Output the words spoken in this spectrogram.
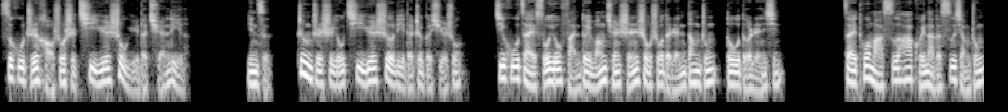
似乎只好说是契约授予的权利了。因此，政治是由契约设立的这个学说，几乎在所有反对王权神授说的人当中都得人心。在托马斯·阿奎那的思想中，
